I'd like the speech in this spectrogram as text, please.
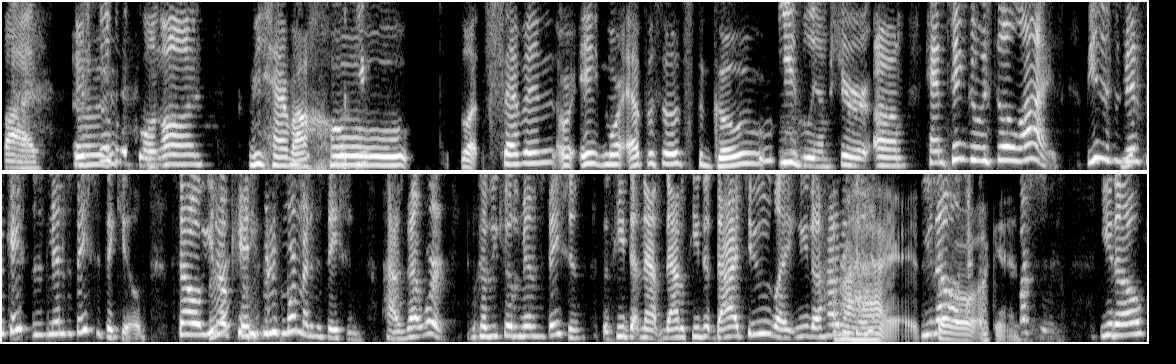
five. There's still stuff going on. We have a whole what seven or eight more episodes to go. easily, I'm sure. Um, Hantengu is still alive. These are just his Yeah. manifestations, manifestations they killed. So you know, can he produce more manifestations? How does that work? Because he killed his manifestations, does he now? Now does he die too? Like you know, how do we kill him? Right. You know, again, questions? You know,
